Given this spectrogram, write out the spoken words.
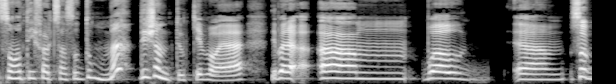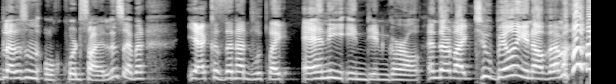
Sånn at de følte seg så dumme. De skjønte jo ikke hva jeg De bare um, Well um, Så ble det sånn awkward silence, og jeg bare Yeah, because then I'd look like any Indian girl. And they're like two billion of them.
